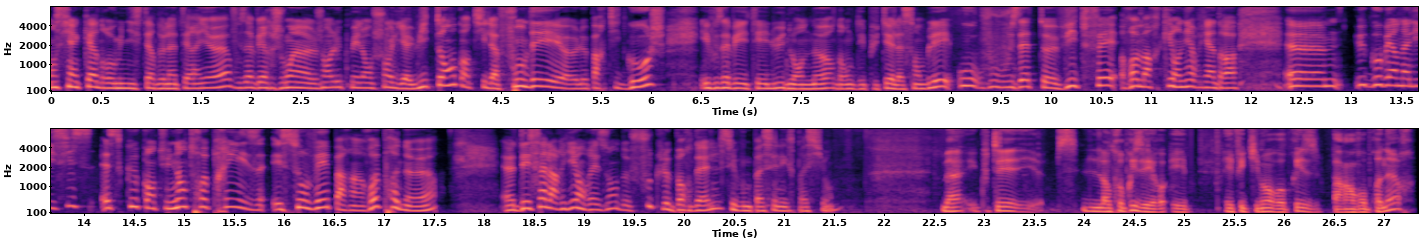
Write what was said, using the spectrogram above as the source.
ancien cadre au ministère de l'Intérieur. Vous avez rejoint Jean-Luc Mélenchon il y a 8 ans quand il a fondé euh, le parti de gauche et vous avez été élu dans le Nord, donc député à l'Assemblée, où vous vous êtes vite fait remarquer, on y reviendra. Euh, Hugo Bernalicis, est-ce que quand une entreprise est sauvée par un repreneur, euh, des salariés en raison de foutre le bordel, si vous me passez l'expression ben, écoutez, l'entreprise est, effectivement reprise par un repreneur,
